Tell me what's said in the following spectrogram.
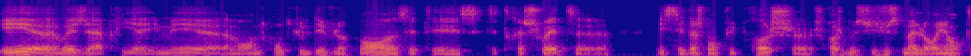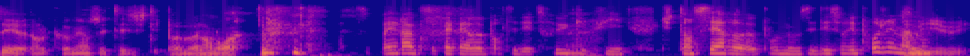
et euh, ouais, j'ai appris à aimer, euh, à me rendre compte que le développement, c'était c'était très chouette. et c'est vachement plus proche. Je crois que je me suis juste mal orienté dans le commerce. J'étais j'étais pas au bon endroit. pas grave, ça t'a quand même apporté des trucs et puis tu t'en sers euh, pour nous aider sur les projets Ah oui, oui,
